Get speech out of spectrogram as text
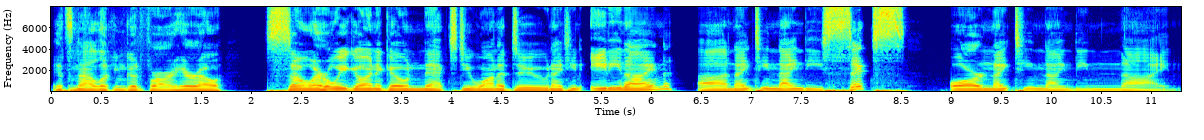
It's not looking good for our hero. So where are we going to go next? Do you want to do 1989, uh, 1996, or 1999?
